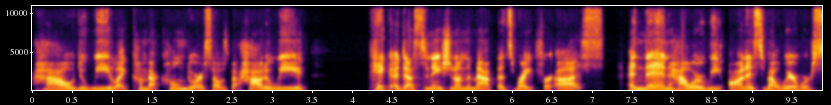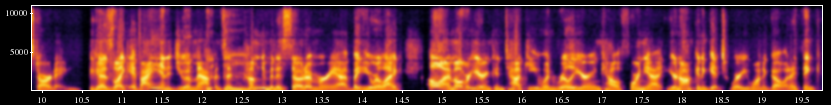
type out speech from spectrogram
how do we like come back home to ourselves but how do we pick a destination on the map that's right for us and then how are we honest about where we're starting? Because, mm-hmm. like, if I handed you a map and said, come to Minnesota, Maria, but you were like, oh, I'm over here in Kentucky when really you're in California, you're not going to get to where you want to go. And I think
